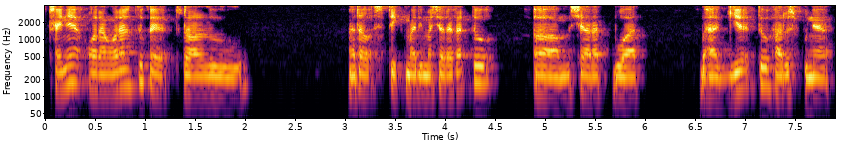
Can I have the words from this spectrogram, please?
Kayaknya orang-orang tuh kayak terlalu nggak tahu stigma di masyarakat tuh em, syarat buat bahagia tuh harus punya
